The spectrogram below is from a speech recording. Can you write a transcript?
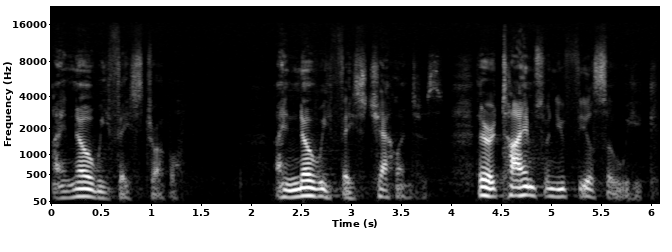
I know we face trouble. I know we face challenges. There are times when you feel so weak.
